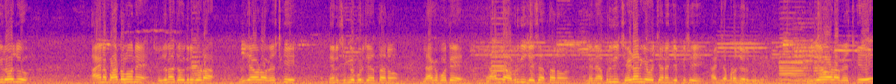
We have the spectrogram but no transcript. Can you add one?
ఈరోజు ఆయన బాటలోనే సుజనా చౌదరి కూడా విజయవాడ వెస్ట్కి నేను సింగపూర్ చేస్తాను. లేకపోతే నేను అంతా అభివృద్ధి చేసేస్తాను. నేను అభివృద్ధి చేయడానికే వచ్చానని చెప్పేసి ఆయన చెప్పడం జరుగుతుంది. విజయవాడ వెస్ట్కి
